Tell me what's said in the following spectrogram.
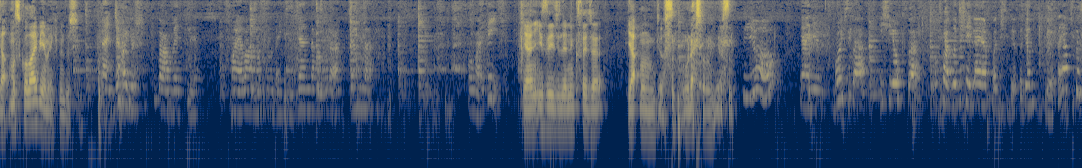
Yapması kolay bir yemek midir? Bence hayır. Zahmetli. Mayalanmasını bekleyeceksin de hamuru açacaksın da. Kolay değil. Yani izleyicilerinin kısaca yapma mı diyorsun, uğraşma mı diyorsun? Yok. Yani boşsa, işi yoksa, mutfakta bir şeyler yapmak istiyorsa, canı sıkılıyorsa yapsın.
